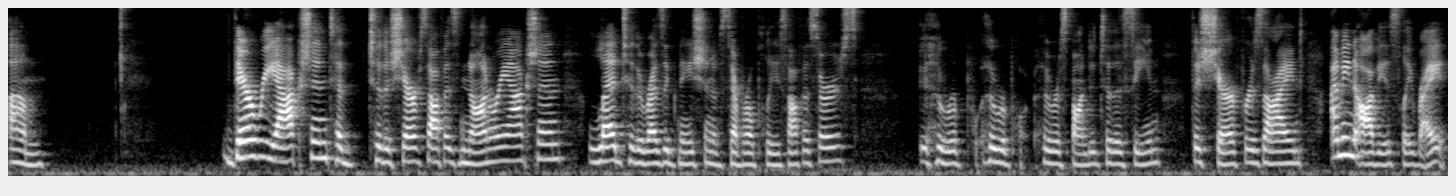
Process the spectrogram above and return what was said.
Um, their reaction to to the sheriff's office non-reaction led to the resignation of several police officers who rep- who rep- who responded to the scene. The sheriff resigned. I mean, obviously, right?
